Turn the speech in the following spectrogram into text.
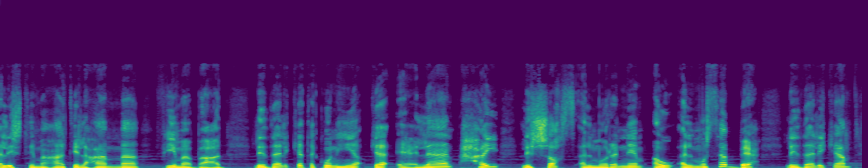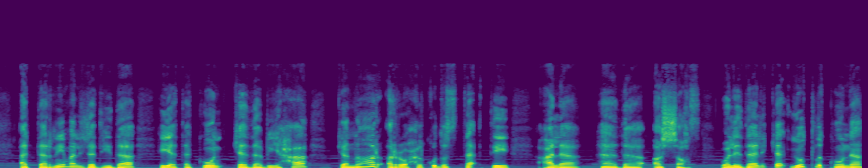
الاجتماعات العامة فيما بعد. لذلك تكون هي كإعلان حي للشخص المرنم أو المسبح. لذلك الترنيمة الجديدة هي تكون كذبيحة كنار الروح القدس تأتي على هذا الشخص. ولذلك يطلق هنا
